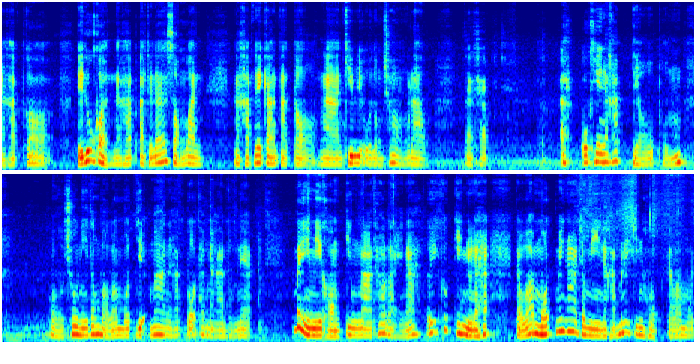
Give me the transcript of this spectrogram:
นะครับ ก็เดี๋ยวดูก่อนนะครับ อาจจะได้2วันนะครับในการตัดต่องานคลิปวิดีโอลงช่องของเรานะครับ อะโอเคนะครับ เดี๋ยวผมโอ้ช่วงนี้ต้องบอกว่ามดเยอะมากนะครับ โต๊ะทำงานผมเนี่ย ไม่มีของกินมาเท่าไหร่นะเอ้ยก็กินอยู่นะฮะแต่ว่ามดไม่น่าจะมีนะครับ ไม่ได้กินหกแต่ว่ามด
